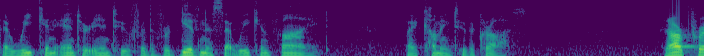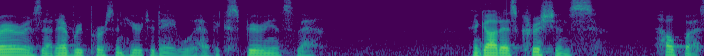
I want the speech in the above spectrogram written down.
that we can enter into, for the forgiveness that we can find by coming to the cross. And our prayer is that every person here today will have experienced that. And God, as Christians, help us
